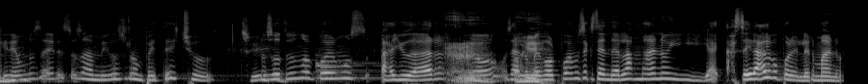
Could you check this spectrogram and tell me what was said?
Queremos ser esos amigos rompetechos. Nosotros no podemos ayudar, ¿no? O sea, a lo mejor podemos extender la mano y hacer algo por el hermano,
